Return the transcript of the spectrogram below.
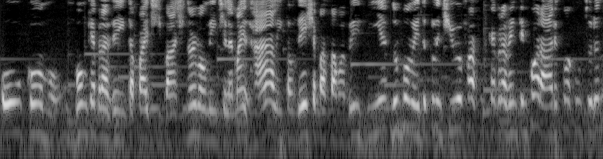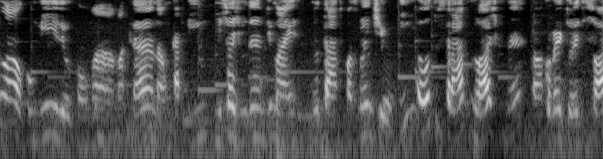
ou como um bom quebra-vento, a parte de baixo normalmente ela é mais rala, então deixa passar uma brisinha. No momento do plantio eu faço um quebra-vento temporário com a cultura anual, com milho, com uma, uma cana, um capim. Isso ajuda demais no trato pós-plantio. E outros tratos, lógicos, né? São a cobertura de solo,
